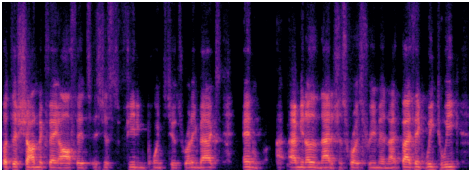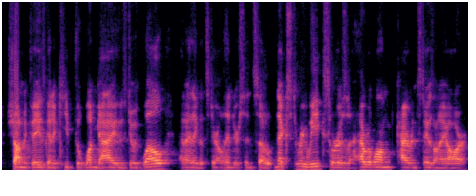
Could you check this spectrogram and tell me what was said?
but this Sean McVay offense is just feeding points to its running backs. And I mean, other than that, it's just Royce Freeman. I, I think week to week, Sean McVay is going to keep the one guy who's doing well, and I think that's Darrell Henderson. So next three weeks, or as however long Kyren stays on AR,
